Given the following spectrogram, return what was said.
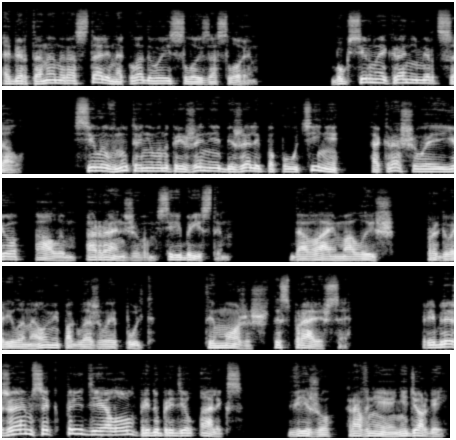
Обертона нарастали, накладываясь слой за слоем. Буксир на экране мерцал. Силы внутреннего напряжения бежали по паутине, окрашивая ее алым, оранжевым, серебристым. «Давай, малыш», — проговорила Наоми, поглаживая пульт. «Ты можешь, ты справишься». «Приближаемся к пределу», — предупредил Алекс. «Вижу. Ровнее, не дергай».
